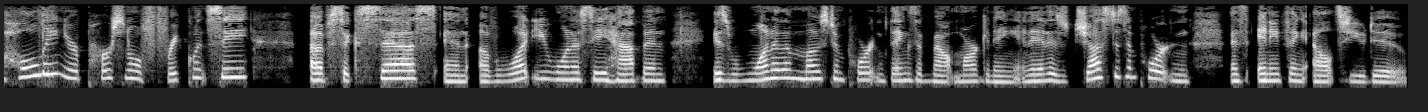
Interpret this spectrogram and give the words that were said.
holding your personal frequency of success and of what you want to see happen is one of the most important things about marketing and it is just as important as anything else you do.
